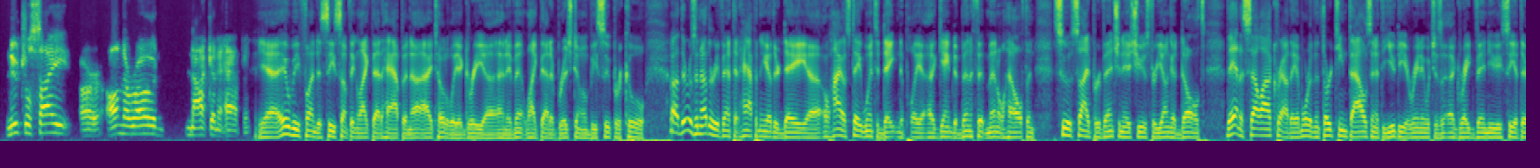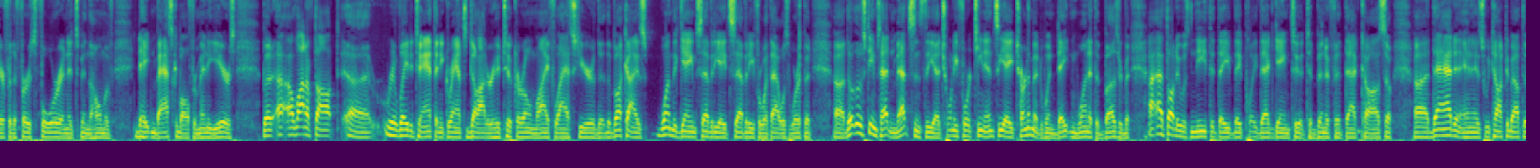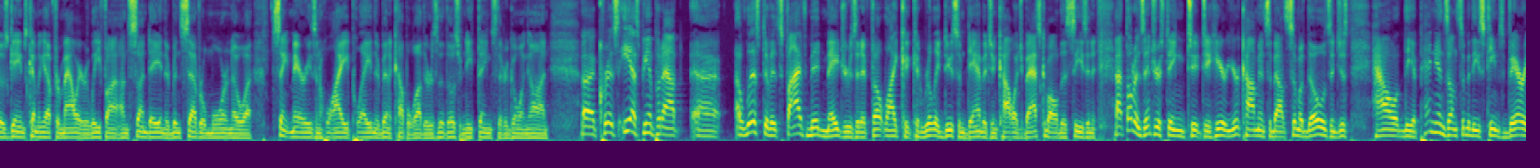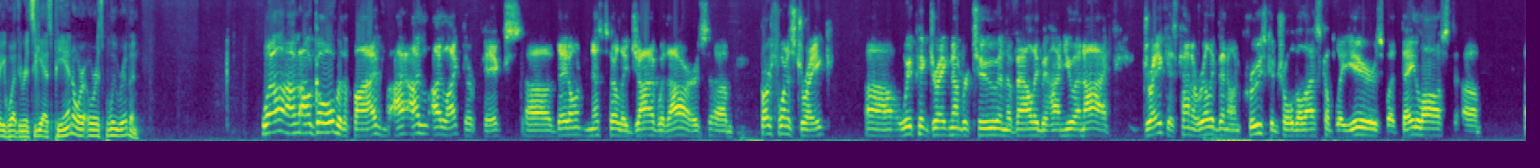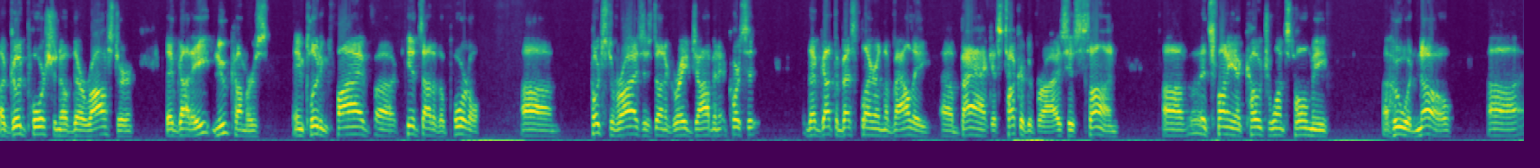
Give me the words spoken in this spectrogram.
neutral site or on the road not going to happen. Yeah, it would be fun to see something like that happen. I, I totally agree. Uh, an event like that at Bridgestone would be super cool. Uh, there was another event that happened the other day. Uh, Ohio State went to Dayton to play a, a, game to benefit mental health and suicide prevention issues for young adults. They had a sellout crowd. They had more than 13,000 at the UD Arena, which is a great venue. You see it there for the first four, and it's been the home of Dayton basketball for many years. But a, a lot of thought uh, related to Anthony Grant's daughter, who took her own life last year. The, the Buckeyes won the game 78-70 for what that was worth. But uh, those teams hadn't met since the uh, 2014 NCAA tournament when Dayton won at the buzzer. But I, I, thought it was neat that they they played that game to to benefit that cause. So uh, that and, and, as we talked about those games coming up for Maui Relief on, on Sunday, and there've been several more. I know uh, St. Mary's and Hawaii play, and there've been a couple others. Those are neat things that are going on. Uh, Chris, ESPN put out uh, a list of its five mid majors that it felt like could, could really do some damage in college basketball this season. I thought it was interesting to, to hear your comments about some of those and just how the opinions on some of these teams vary, whether it's ESPN or, or it's Blue Ribbon. Well, I'll, I'll go over the five. I, I, I like their picks. Uh, they don't necessarily jive with ours. Um, first one is Drake. Uh, we picked Drake number two in the Valley behind UNI. Drake has kind of really been on cruise control the last couple of years, but they lost uh, a good portion of their roster. They've got eight newcomers, including five uh, kids out of the portal. Um, Coach DeVries has done a great job, and of course, it, they've got the best player in the Valley uh, back. It's Tucker DeVries, his son. Uh, it's funny, a coach once told me uh, who would know uh,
